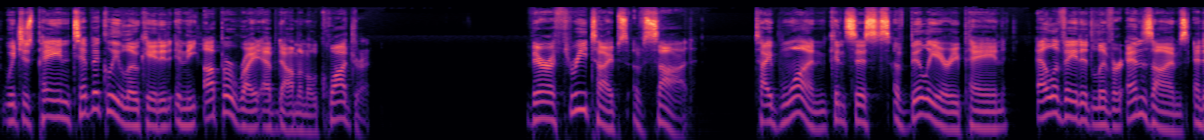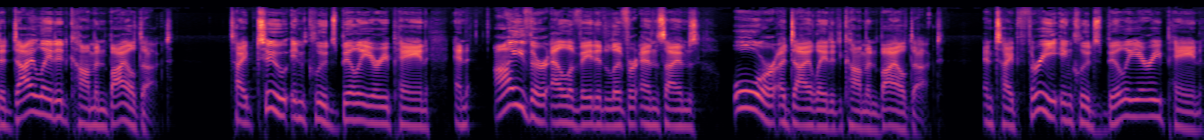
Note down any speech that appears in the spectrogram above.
which is pain typically located in the upper right abdominal quadrant. There are three types of SOD. Type 1 consists of biliary pain, elevated liver enzymes, and a dilated common bile duct. Type 2 includes biliary pain and either elevated liver enzymes or a dilated common bile duct and type 3 includes biliary pain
